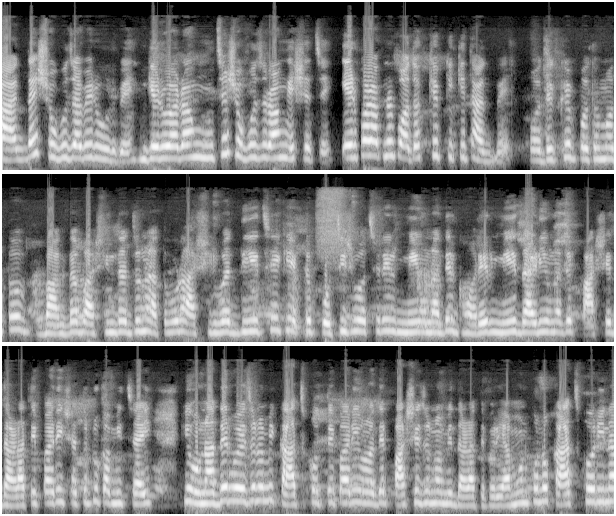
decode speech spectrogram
বাগদায় সবুজ আবির উঠবে গেরুয়া রং মুছে সবুজ রং এসেছে। এরপর আপনার পদক্ষেপ কি কি থাকবে? পদক্ষেপ প্রথমত বাগদা বাসিন্দার জন্য এত বড় আশীর্বাদ দিয়েছে কি একটা পঁচিশ বছরের মেয়ে ওনাদের ঘরের মেয়ে দাঁড়িয়ে ওনাদের পাশে দাঁড়াতে পারি। সেতটুকু আমি চাই কি ওনাদের হয়ে যেন আমি কাজ করতে পারি ওনাদের পাশে যেন আমি দাঁড়াতে পারি। এমন কোনো কাজ করি না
